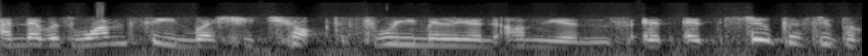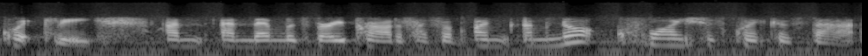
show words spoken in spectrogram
And there was one scene where she chopped three million onions it, it super, super quickly and, and then was very proud of herself. I'm, I'm not quite as quick as that,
